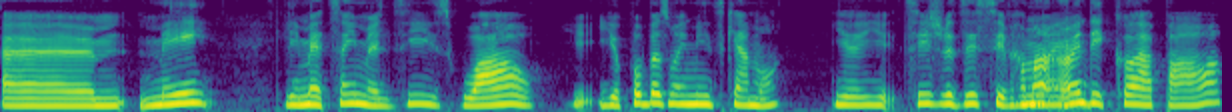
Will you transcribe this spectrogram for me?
Euh, mais les médecins me le disent, wow, il n'y a pas besoin de médicaments. Sais, je veux dire, c'est vraiment Ouais. un des cas à part.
